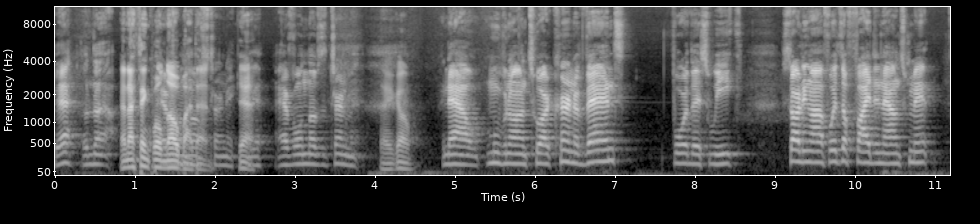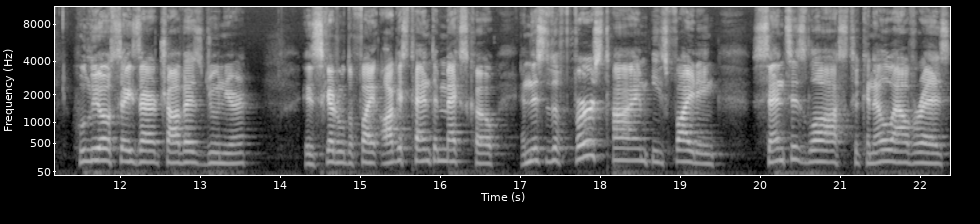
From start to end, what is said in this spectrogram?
Yeah. And I think we'll know by then. tourney. Yeah. Everyone loves the tournament. There you go. Now, moving on to our current events for this week. Starting off with a fight announcement. Julio Cesar Chavez Jr. is scheduled to fight August 10th in Mexico, and this is the first time he's fighting since his loss to Canelo Alvarez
